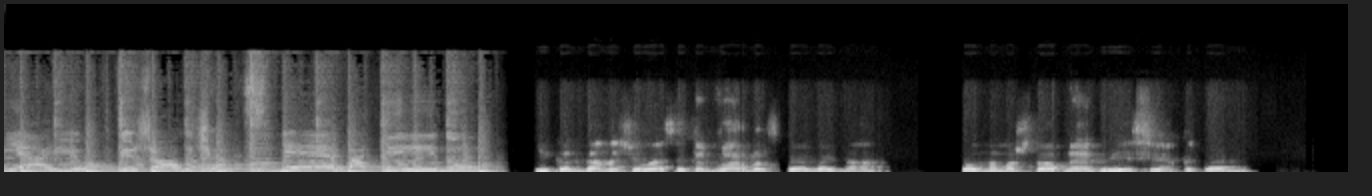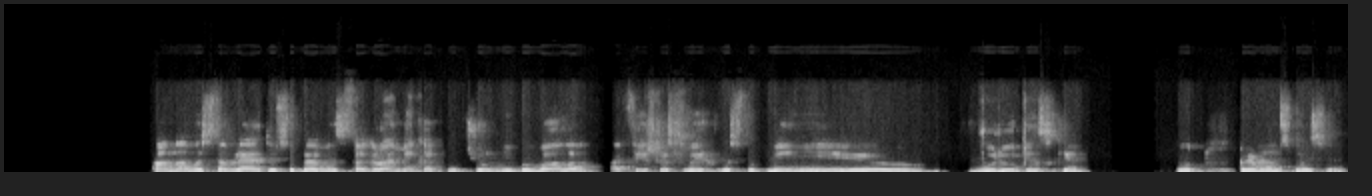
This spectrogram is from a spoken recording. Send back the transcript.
Я ее в тяжелый час не покину. И когда началась эта варварская война, полномасштабная агрессия такая, она выставляет у себя в Инстаграме, как ни в чем не бывало, афиши своих выступлений э, в Урюпинске. Вот в прямом смысле.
